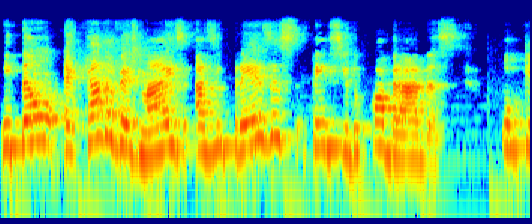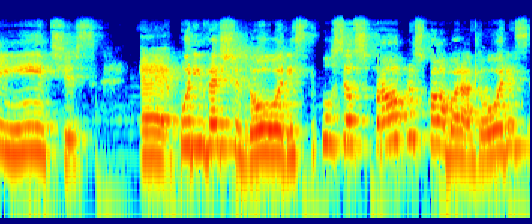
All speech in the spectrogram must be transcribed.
Então, é, cada vez mais as empresas têm sido cobradas por clientes, é, por investidores, por seus próprios colaboradores,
